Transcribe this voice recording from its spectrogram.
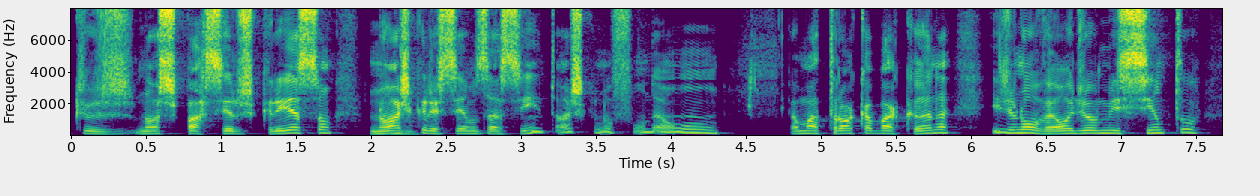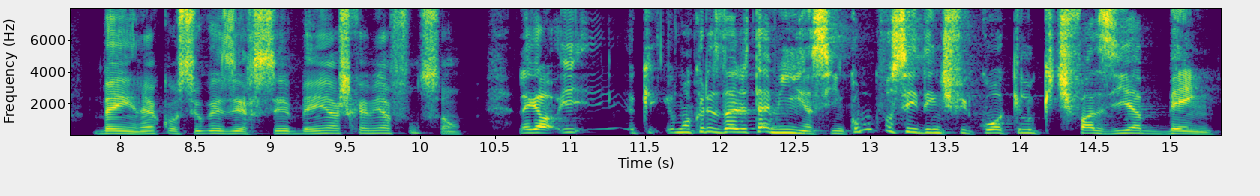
que os nossos parceiros cresçam, nós crescemos assim, então acho que no fundo é, um, é uma troca bacana e, de novo, é onde eu me sinto bem, né? Consigo exercer bem, acho que é a minha função. Legal. E uma curiosidade até minha, assim, como que você identificou aquilo que te fazia bem?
